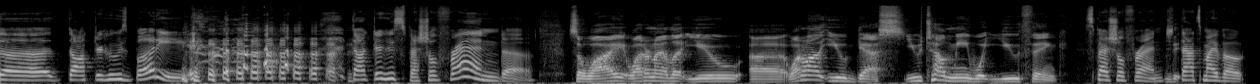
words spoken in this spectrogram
the Doctor Who's buddy? Doctor Who's special friend? so why why don't I let you uh why don't I let you guess you tell me what you think Special friend. That's my vote.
